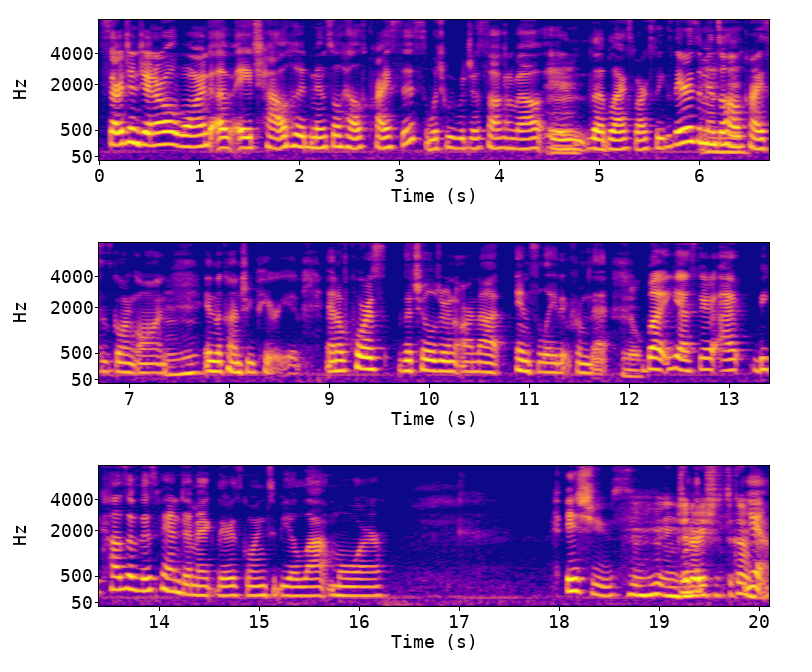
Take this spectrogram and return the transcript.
Surgeon General warned of a childhood mental health crisis, which we were just talking about Mm. in the Black Sparks Leaks. There is a mental Mm-hmm. health crisis going on in the country, period. And of course, the children are not insulated from that. No. But yes, there I, because of this pandemic, there's going to be a lot more issues. In generations to come. Yeah.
